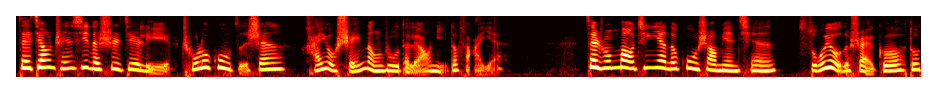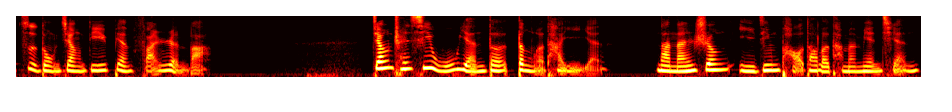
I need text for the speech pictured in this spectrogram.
在江晨曦的世界里，除了顾子深，还有谁能入得了你的法眼？”在容貌惊艳的顾少面前，所有的帅哥都自动降低，变凡人吧。江晨曦无言地瞪了他一眼，那男生已经跑到了他们面前。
